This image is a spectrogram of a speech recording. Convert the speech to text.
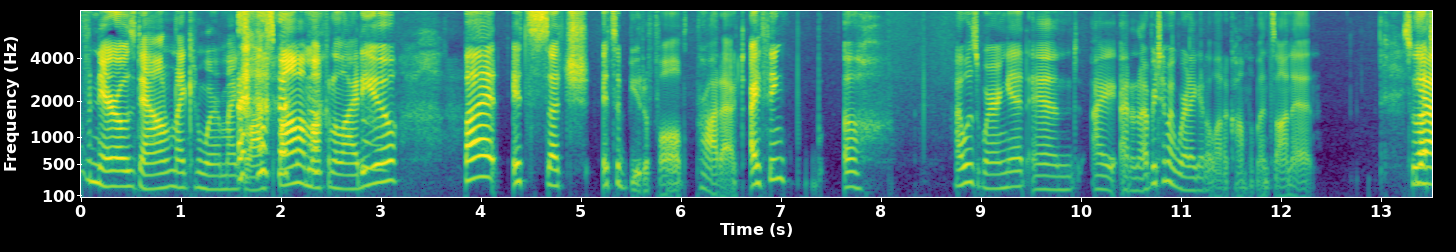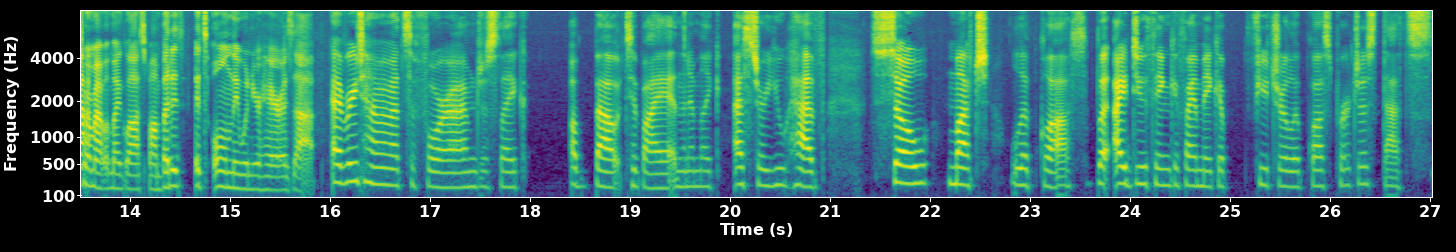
of narrows down when I can wear my gloss bomb. I'm not going to lie to you. But it's such it's a beautiful product. I think ugh I was wearing it and I I don't know, every time I wear it I get a lot of compliments on it. So that's Yeah. where I'm at with my gloss bomb, but it's it's only when your hair is up. Every time I'm at Sephora, I'm just like about to buy it, and then I'm like, Esther, you have so much lip gloss. But I do think if I make a future lip gloss purchase, that's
